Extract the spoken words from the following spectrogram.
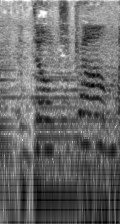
don't you come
